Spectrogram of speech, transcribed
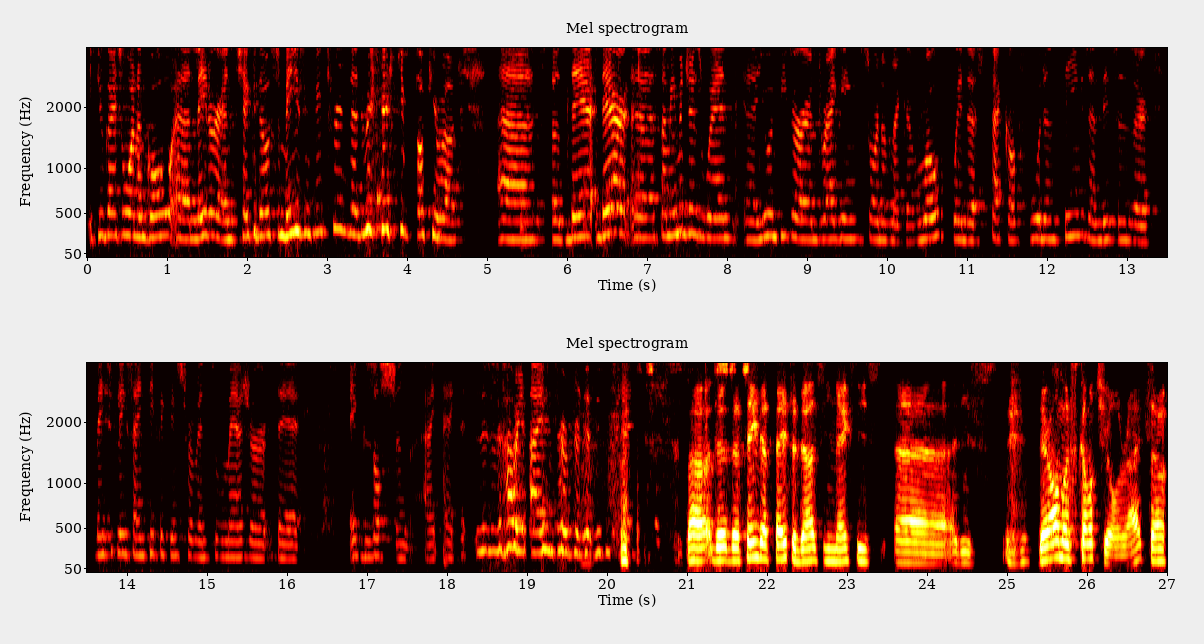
if you guys want to go uh, later and check those amazing pictures that we keep talking about. Uh, so there, there uh, some images when uh, you and Peter are dragging sort of like a rope with a stack of wooden things, and this is a basically a scientific instrument to measure the exhaustion. I, I, this is how I interpreted it. well, the, the thing that Peter does, he makes these uh, these they're almost cultural, right? So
